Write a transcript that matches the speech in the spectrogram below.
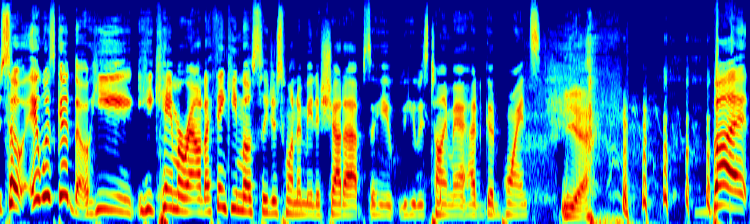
so it was good though. He he came around. I think he mostly just wanted me to shut up, so he he was telling me I had good points. Yeah. But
